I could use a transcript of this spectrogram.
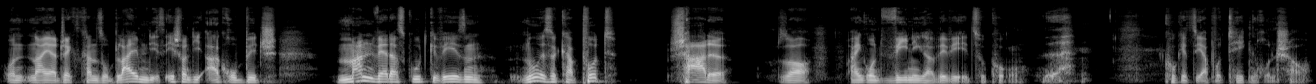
Und Nia Jax kann so bleiben. Die ist eh schon die Agro-Bitch. Mann, wäre das gut gewesen. Nur ist sie kaputt. Schade. So, ein Grund weniger WWE zu gucken. Guck jetzt die Apothekenrundschau.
